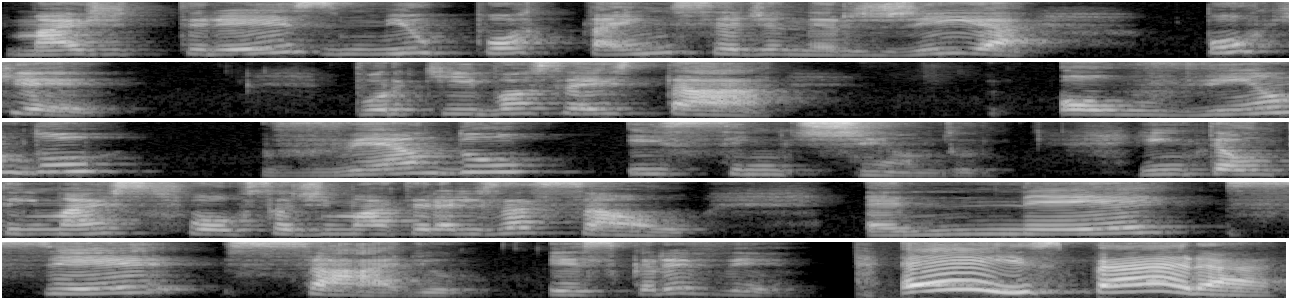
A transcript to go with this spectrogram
mais de 3 mil potência de energia. Por quê? Porque você está ouvindo, vendo e sentindo. Então, tem mais força de materialização. É necessário escrever. Ei, espera!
